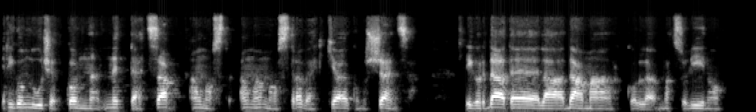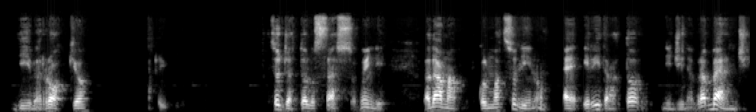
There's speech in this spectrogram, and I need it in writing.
riconduce con nettezza a, nost- a una nostra vecchia conoscenza. Ricordate la dama col mazzolino di Verrocchio? Il soggetto è lo stesso, quindi la dama col mazzolino è il ritratto di Ginevra Benji.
